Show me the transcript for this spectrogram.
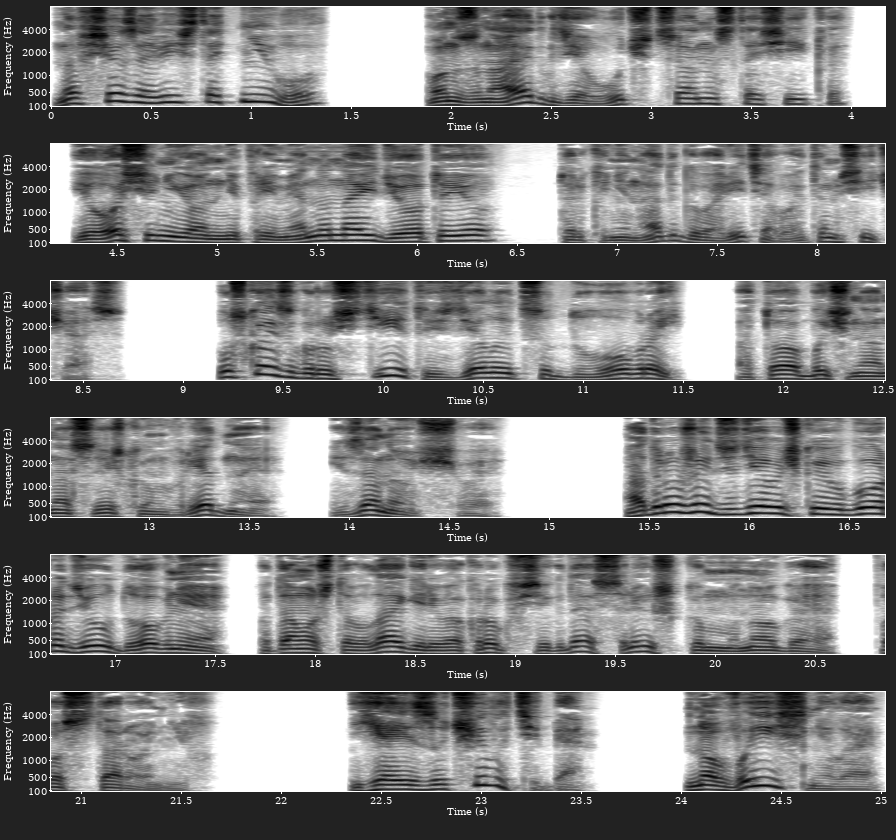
Но все зависит от него. Он знает, где учится Анастасийка, и осенью он непременно найдет ее, только не надо говорить об этом сейчас. Пускай загрустит и сделается доброй, а то обычно она слишком вредная и заносчивая. А дружить с девочкой в городе удобнее, потому что в лагере вокруг всегда слишком много посторонних. «Я изучила тебя, но выяснила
